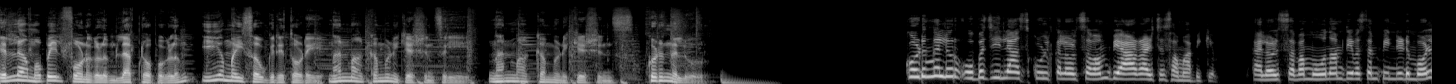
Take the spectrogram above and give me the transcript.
എല്ലാ മൊബൈൽ ഫോണുകളും ലാപ്ടോപ്പുകളും ഇ എം ഐ സൗകര്യത്തോടെ നന്മ കമ്മ്യൂണിക്കേഷൻസിൽ നന്മ കമ്മ്യൂണിക്കേഷൻസ് കൊടുങ്ങല്ലൂർ. കൊടുങ്ങല്ലൂർ ഉപജില്ലാ സ്കൂൾ കലോത്സവം വ്യാഴാഴ്ച സമാപിക്കും. കലോത്സവം മൂന്നാം ദിവസം പിന്നിടുമ്പോൾ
